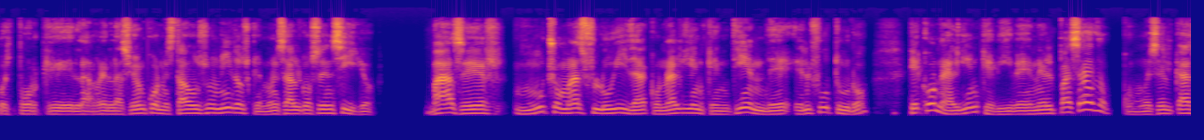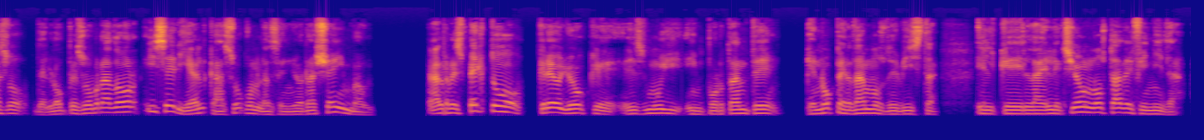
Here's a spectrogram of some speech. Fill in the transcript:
Pues porque la relación con Estados Unidos, que no es algo sencillo, va a ser mucho más fluida con alguien que entiende el futuro que con alguien que vive en el pasado, como es el caso de López Obrador y sería el caso con la señora Sheinbaum. Al respecto, creo yo que es muy importante que no perdamos de vista el que la elección no está definida.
